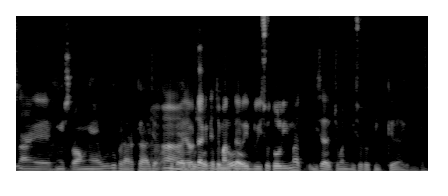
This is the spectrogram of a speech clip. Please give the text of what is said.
nangis nangis. Rongnya itu berharga. Aja Ah, ya udah akhirnya cuman dari beli soto lima bisa cuman beli soto tiga akhirnya Peng.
